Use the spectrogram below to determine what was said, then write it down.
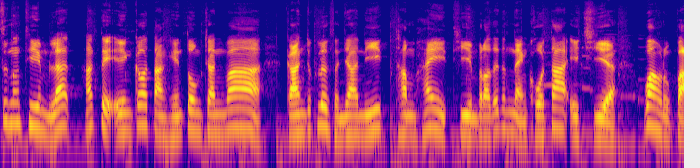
ซึ่งทั้งทีมและนักเตะเองก็ต่างเห็นตรงกันว่า การยกเลิกสัญญานี้ทำให้ทีมเราได้ตำแหน่งโคต้าเอเชียว่างลงไป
